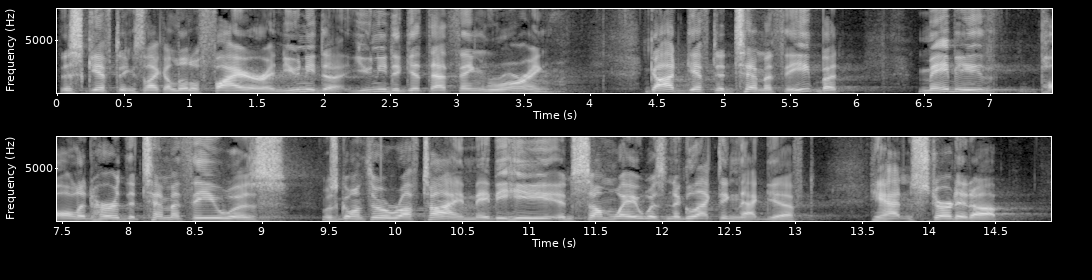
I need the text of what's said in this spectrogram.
This gifting is like a little fire, and you need to, you need to get that thing roaring. God gifted Timothy, but maybe Paul had heard that Timothy was, was going through a rough time. Maybe he, in some way, was neglecting that gift. He hadn't stirred it up.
